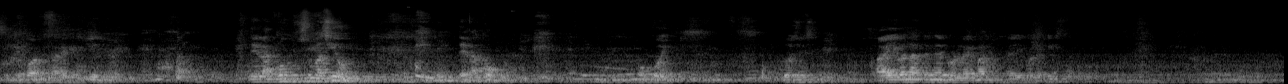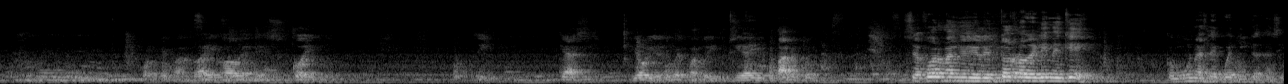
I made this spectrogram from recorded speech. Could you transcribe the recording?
así que que de la consumación de la cópula o coito. Entonces, ahí van a tener problemas médico-legistas. Porque cuando hay jóvenes coitos, ¿sí? ¿qué hacen? Y obvio, después cuando si hay parto, se forman en el entorno del himen ¿qué? Como unas lengüetitas así,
